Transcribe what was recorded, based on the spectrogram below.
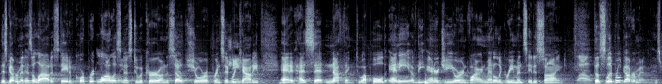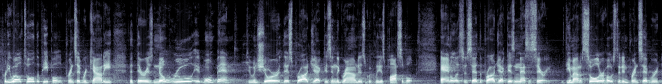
This government has allowed a state of corporate lawlessness to occur on the south shore of Prince Edward. County, and it has said nothing to uphold any of the energy or environmental agreements it has signed. Wow. This Liberal government has pretty well told the people of Prince Edward County that there is no rule it won't bend to ensure this project is in the ground as quickly as possible. Analysts have said the project isn't necessary. With the amount of solar hosted in Prince Edward,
